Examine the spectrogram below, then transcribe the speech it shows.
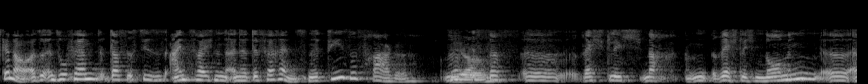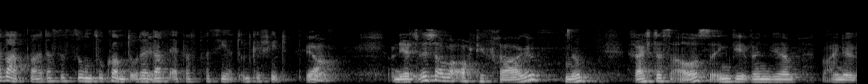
Genau, also insofern, das ist dieses Einzeichnen einer Differenz. Ne? Diese Frage, ne? ja. ist das äh, rechtlich nach rechtlichen Normen äh, erwartbar, dass es so und so kommt oder ja. dass etwas passiert und geschieht? Ja, und jetzt ist aber auch die Frage, ne, reicht das aus, irgendwie, wenn wir eine,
